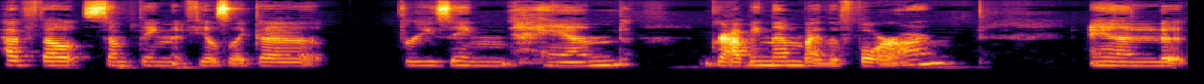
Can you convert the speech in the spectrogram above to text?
have felt something that feels like a freezing hand grabbing them by the forearm. And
